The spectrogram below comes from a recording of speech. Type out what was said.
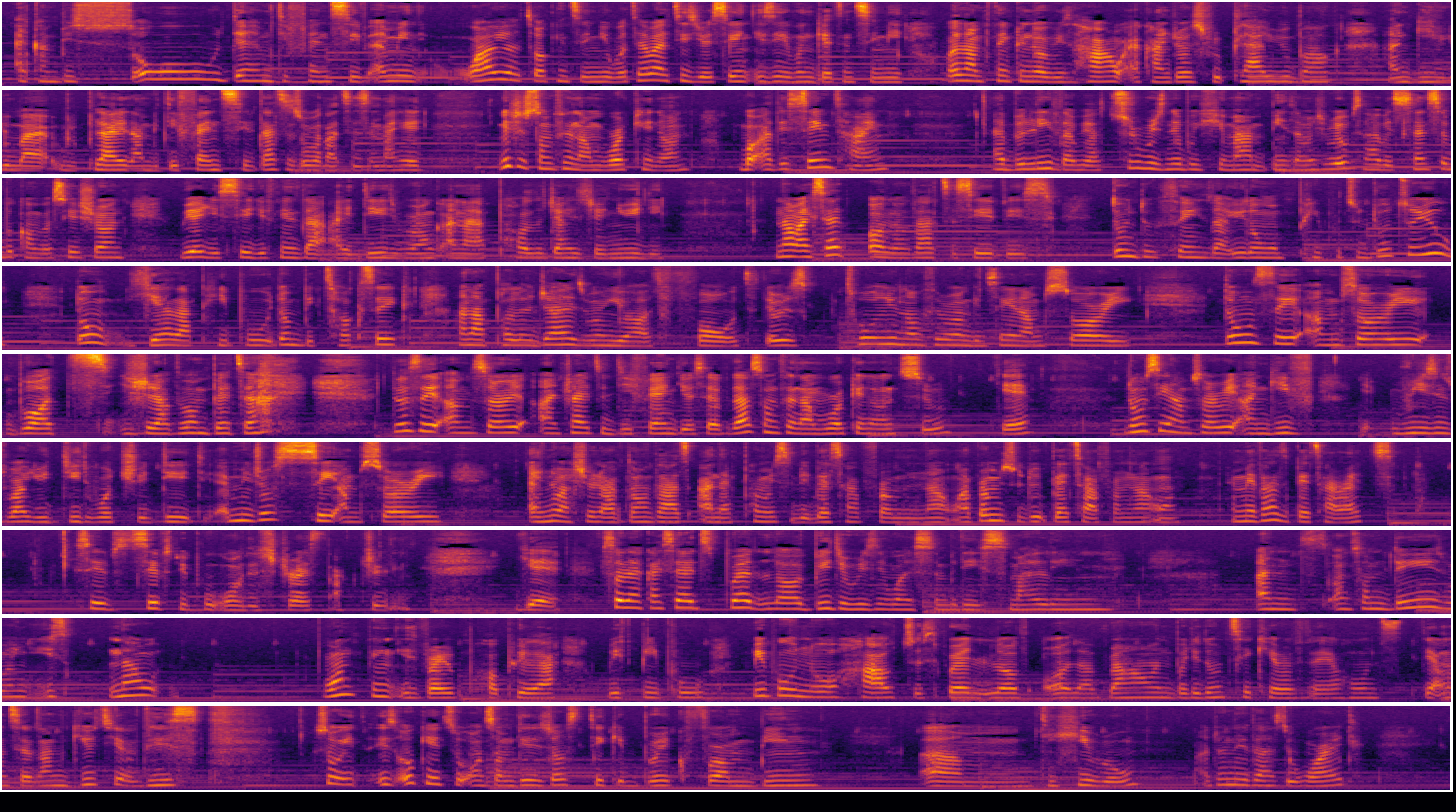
I can be so damn defensive. I mean, while you're talking to me, whatever it is you're saying isn't even getting to me. All I'm thinking of is how I can just reply you back and give you my replies and be defensive. That is all that is in my head, which is something I'm working on. But at the same time, I believe that we are two reasonable human beings and we should be able to have a sensible conversation where you say the things that I did wrong and I apologize genuinely. Now, I said all of that to say this don't do things that you don't want people to do to you. Don't yell at people. Don't be toxic and apologize when you're at fault. There is totally nothing wrong in saying I'm sorry. Don't say I'm sorry, but you should have done better. don't say I'm sorry and try to defend yourself. That's something I'm working on too. Yeah. Don't say I'm sorry and give reasons why you did what you did. I mean, just say I'm sorry. I know I shouldn't have done that, and I promise to be better from now. I promise to do better from now on. I mean, that's better, right? Saves saves people all the stress actually. Yeah. So like i said spread love be the reason why somebody is smiling. And on some days when it's now one thing is very popular with people. People know how to spread love all around but they don't take care of their own their own selves. I'm guilty of this. So it, it's okay to on some days just take a break from being um the hero. I don't know if that's the word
